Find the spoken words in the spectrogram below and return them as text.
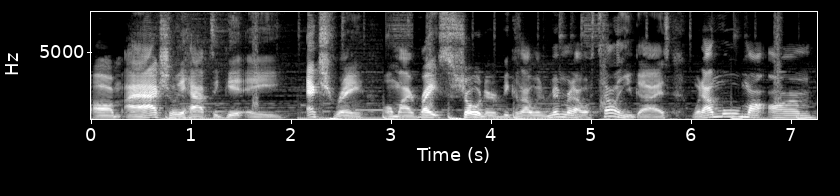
Um I actually have to get a x-ray on my right shoulder because I remember I was telling you guys when I move my arm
